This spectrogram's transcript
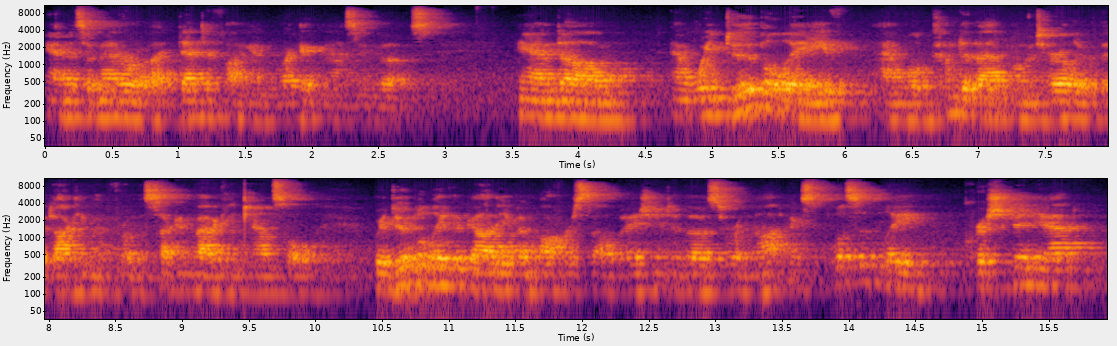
And it's a matter of identifying and recognizing those. And, um, and we do believe, and we'll come to that momentarily with a document from the Second Vatican Council, we do believe that God even offers salvation to those who are not explicitly Christian yet,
